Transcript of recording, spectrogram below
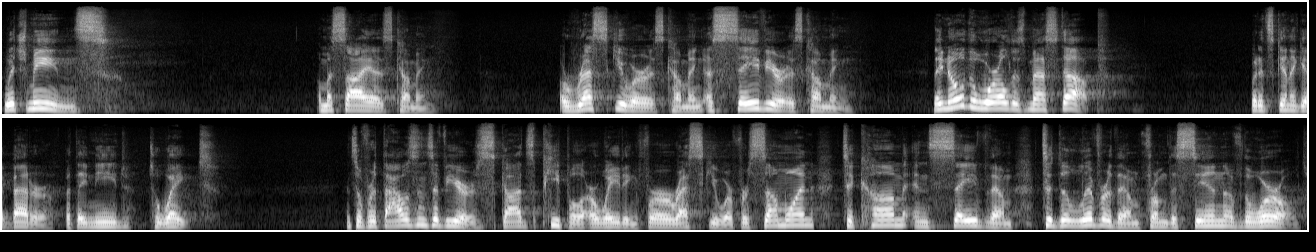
which means a Messiah is coming, a rescuer is coming, a savior is coming. They know the world is messed up, but it's going to get better, but they need to wait. And so, for thousands of years, God's people are waiting for a rescuer, for someone to come and save them, to deliver them from the sin of the world.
